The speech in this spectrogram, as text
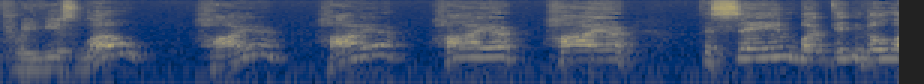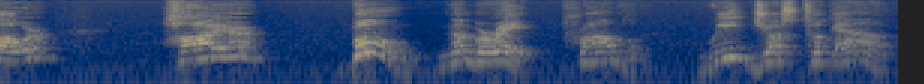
previous low, higher, higher, higher, higher. the same but didn't go lower. Higher, boom, number eight. Problem. We just took out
